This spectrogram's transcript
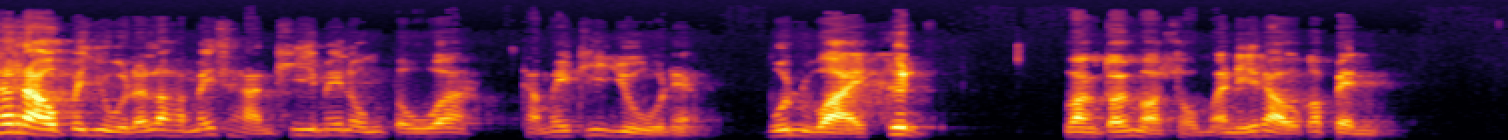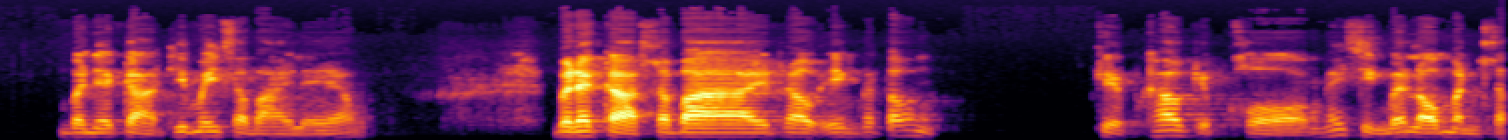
ถ้าเราไปอยู่แล้วเราทำให้สถานที่ไม่ลงตัวทำให้ที่อยู่เนี่ยวุ่นวายขึ้น วางตัวเหมาะสม อันนี้เราก็เป็นบรรยากาศที่ไม่สบายแล้ว บรรยากาศสบายเราเองก็ต้องเก็บข้าวเก็บของให้สิ่งแวดล้อมมันส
